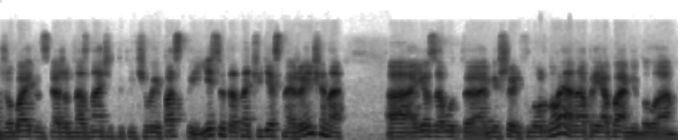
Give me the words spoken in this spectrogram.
Джо Байден, скажем, назначит на ключевые посты. Есть вот одна чудесная женщина, а, Ее зовут э, Мишель Флорной, она при Обаме была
